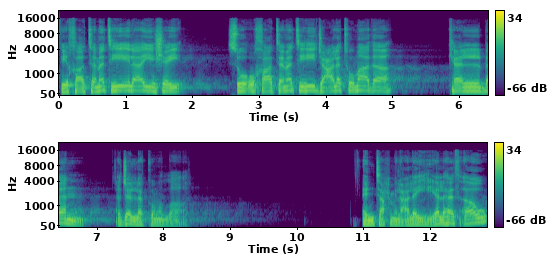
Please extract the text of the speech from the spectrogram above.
في خاتمته إلى أي شيء؟ سوء خاتمته جعلته ماذا؟ كلبا. أجلكم الله. إن تحمل عليه يلهث أو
